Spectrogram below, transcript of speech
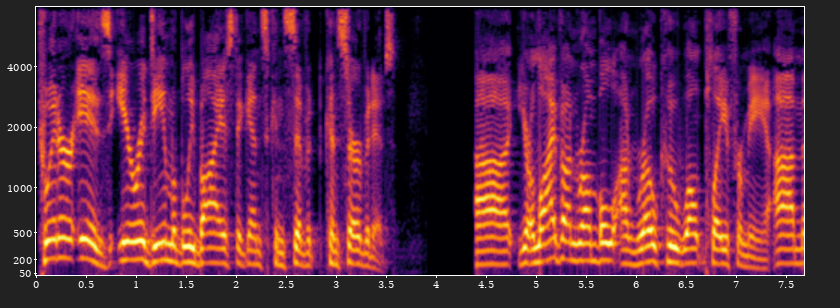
Twitter is irredeemably biased against conserv- conservatives. Uh, you're live on Rumble on Roku won't play for me. Um,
